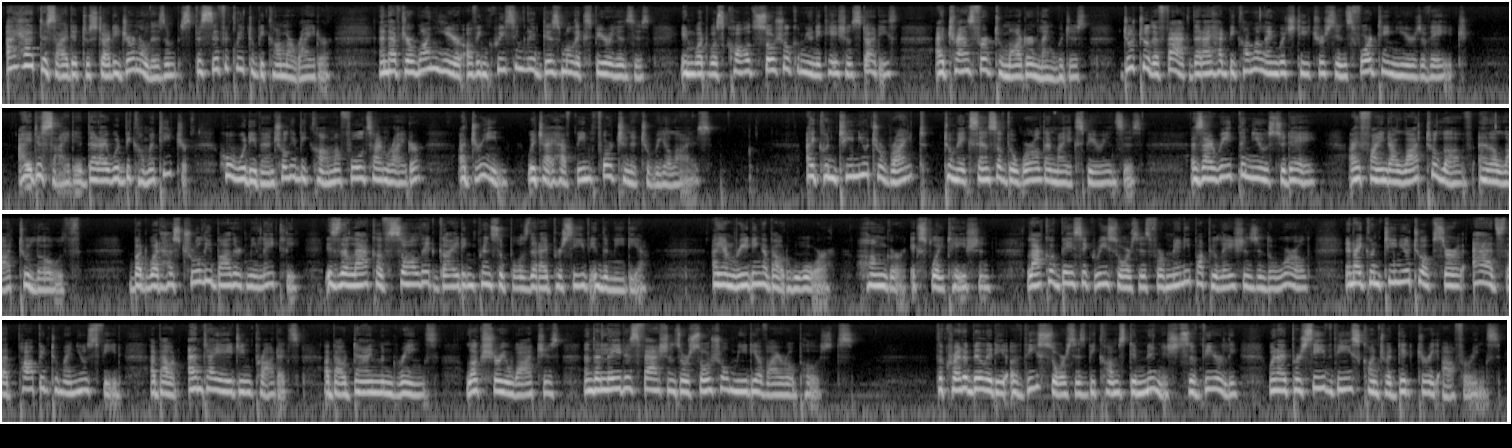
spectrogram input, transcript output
I had decided to study journalism specifically to become a writer, and after one year of increasingly dismal experiences in what was called social communication studies, I transferred to modern languages due to the fact that I had become a language teacher since 14 years of age. I decided that I would become a teacher who would eventually become a full time writer, a dream which I have been fortunate to realize. I continue to write to make sense of the world and my experiences. As I read the news today, I find a lot to love and a lot to loathe. But what has truly bothered me lately is the lack of solid guiding principles that I perceive in the media. I am reading about war, hunger, exploitation, lack of basic resources for many populations in the world, and I continue to observe ads that pop into my newsfeed about anti aging products, about diamond rings, luxury watches, and the latest fashions or social media viral posts. The credibility of these sources becomes diminished severely when I perceive these contradictory offerings.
